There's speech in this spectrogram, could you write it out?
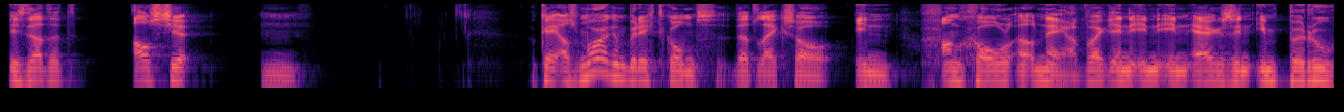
Is dat het als je... hmm. Oké, als morgen een bericht komt dat lijkt zo in Angola... oh, nee, in, in, in, ergens in, in Peru...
